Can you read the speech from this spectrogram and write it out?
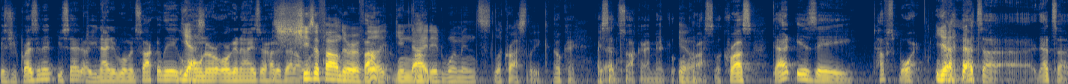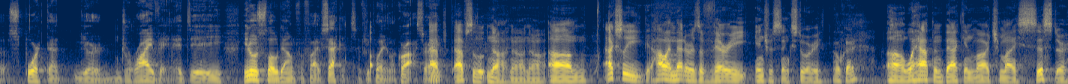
is she president? You said, a United Women's Soccer League Yes. owner, organizer. How does that all She's work? a founder of Founder. the United Women's Lacrosse League. okay. I said soccer. I meant Yeah. lacrosse. Lacrosse. That is a tough sport. Yeah. That- that's a that's a sport that you're driving. It, you, you don't slow down for five seconds if you're playing lacrosse, right? Ab- absolutely. No, no, no. Um, actually, how I met her is a very interesting story. okay. Uh, what happened back in March, my sister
